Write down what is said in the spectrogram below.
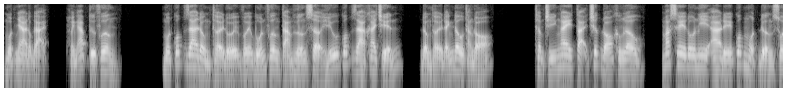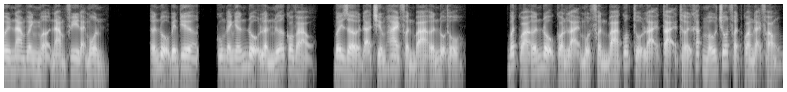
một nhà độc đại, hoành áp tứ phương. Một quốc gia đồng thời đối với bốn phương tám hướng sở hữu quốc gia khai chiến, đồng thời đánh đâu thắng đó. Thậm chí ngay tại trước đó không lâu, Macedonia đế quốc một đường xuôi Nam doanh mở Nam Phi đại môn. Ấn Độ bên kia, cũng đánh Ấn Độ lần nữa có vào, bây giờ đã chiếm 2 phần 3 Ấn Độ thổ. Bất quá Ấn Độ còn lại 1 phần 3 quốc thổ lại tại thời khắc mấu chốt Phật quang đại phóng,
